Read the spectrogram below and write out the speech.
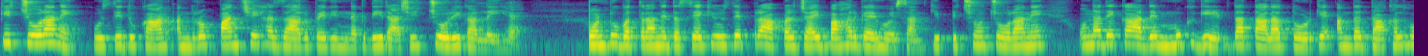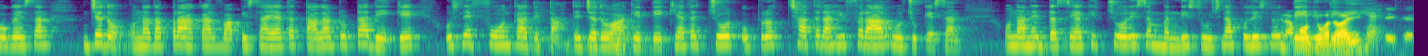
ਕਿ ਚੋਰਾਂ ਨੇ ਉਸ ਦੀ ਦੁਕਾਨ ਅੰਦਰੋਂ 5-6 ਹਜ਼ਾਰ ਰੁਪਏ ਦੀ ਨਕਦੀ ਰਾਸ਼ੀ ਚੋਰੀ ਕਰ ਲਈ ਹੈ। ਮੋਂਟੂ ਬੱਤਰਾ ਨੇ ਦੱਸਿਆ ਕਿ ਉਸ ਦੇ ਭਰਾ ਭਰਜਾਈ ਬਾਹਰ ਗਏ ਹੋਏ ਸਨ ਕਿ ਪਿੱਛੋਂ ਚੋਰਾਂ ਨੇ ਉਹਨਾਂ ਦੇ ਘਰ ਦੇ ਮੁੱਖ ਗੇਟ ਦਾ ਤਾਲਾ ਤੋੜ ਕੇ ਅੰਦਰ ਦਾਖਲ ਹੋ ਗਏ ਸਨ। ਜਦੋਂ ਉਹਨਾਂ ਦਾ ਭਰਾ ਘਰ ਵਾਪਸ ਆਇਆ ਤਾਂ ਤਾਲਾ ਟੁੱਟਾ ਦੇਖ ਕੇ ਉਸਨੇ ਫੋਨ ਕਰ ਦਿੱਤਾ ਤੇ ਜਦੋਂ ਆ ਕੇ ਦੇਖਿਆ ਤਾਂ ਚੋਰ ਉੱਪਰੋਂ ਛੱਤ ਰਾਹੀਂ ਫਰਾਰ ਹੋ ਚੁੱਕੇ ਸਨ। ਉਹਨਾਂ ਨੇ ਦੱਸਿਆ ਕਿ ਚੋਰੀ ਸੰਬੰਧੀ ਸੂਚਨਾ ਪੁਲਿਸ ਨੂੰ ਦੇ ਦਿੱਤੀ ਗਈ। ਹੈ। ਠੀਕ ਹੈ।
